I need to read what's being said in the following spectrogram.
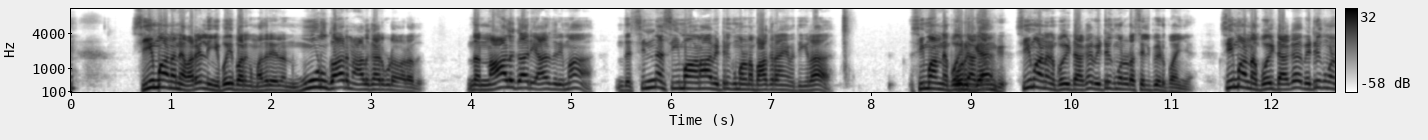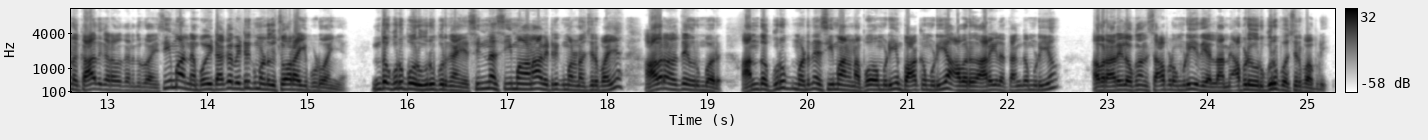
சீமானனை வரையில் நீங்க போய் பாருங்க மதுரையில மூணு கார் நாலு கார் கூட வராது. இந்த நாலு கார் யார் தெரியுமா? இந்த சின்ன சீமானா வெற்றிக்குமாரனை பாக்குறாங்க பாத்தீங்களா? சீமானனை போயிட்டாங்க சீமானனை போயிட்டாக்க வெற்றிக்குமாரோட செல்ஃபி எடுப்பாங்க. சீமானனை போயிட்டாக்க வெற்றிக்குமாரன் காது கரவை திறந்துடுவாங்க. சீமானனை போயிட்டாக்க வெற்றிக்குமாரனுக்கு சோறாக்கி போடுவாங்க. இந்த குரூப் ஒரு குரூப் இருக்காங்க. சின்ன சீமானா வெற்றிக்குமாரன் வச்சிருப்பாங்க. அவர் அதை விரும்புவார். அந்த குரூப் மட்டும்தான் சீமானா போக முடியும் பார்க்க முடியும் அவர் அறையில தங்க முடியும் அவர் அறையில உட்காந்து சாப்பிட முடியும் இது எல்லாமே. அப்படி ஒரு குரூப் வச்சிருப்பா அப்படி.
